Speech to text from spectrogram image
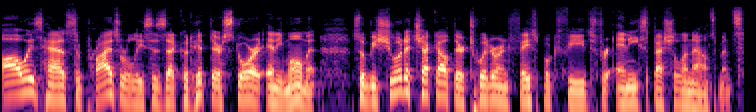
always has surprise releases that could hit their store at any moment. So be sure to check out their Twitter and Facebook feeds for any special announcements.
